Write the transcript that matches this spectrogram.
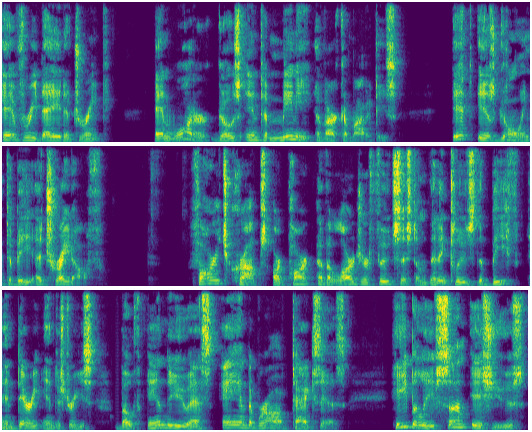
every day to drink. And water goes into many of our commodities it is going to be a trade off. Forage crops are part of a larger food system that includes the beef and dairy industries both in the U.S. and abroad, Tagg says. He believes some issues,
